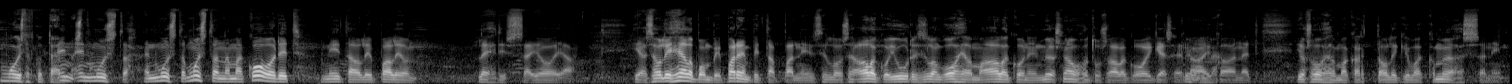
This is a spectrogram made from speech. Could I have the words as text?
Muistatko tämmöistä? En, en muista. En muista. Muistan nämä koodit, niitä oli paljon lehdissä jo ja ja se oli helpompi, parempi tapa, niin silloin se alkoi, juuri silloin kun ohjelma alkoi, niin myös nauhoitus alkoi oikeaan Kyllä. aikaan. Et jos ohjelmakartta olikin vaikka myöhässä, niin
